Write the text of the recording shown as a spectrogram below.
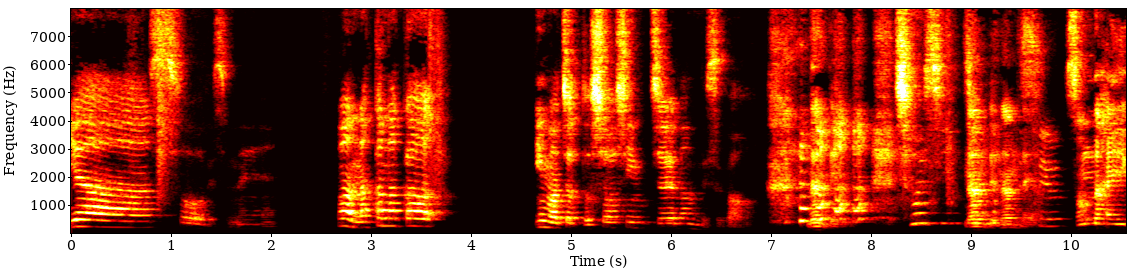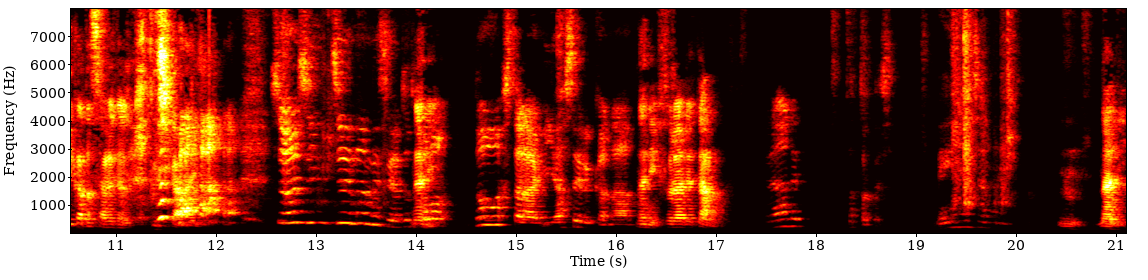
いやーそうですね。まあなかなか今ちょっと昇進中なんですが。なんで？昇進中なんでなんだすよそんな入り方されたら聞くしかない。昇進中なんですよ。ちょっとどうしたら癒せるかな。何？振られたの？振られたとかじゃない。恋愛じゃない。うん。何？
